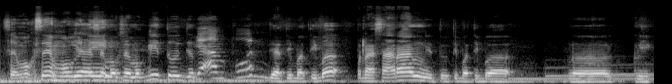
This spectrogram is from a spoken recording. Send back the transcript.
Semok-semok ya nih. semok-semok gitu Ya ampun. ya tiba-tiba penasaran gitu tiba-tiba ngeklik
